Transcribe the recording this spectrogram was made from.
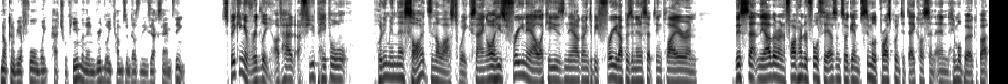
not going to be a four week patch with him and then Ridley comes and does the exact same thing? Speaking of Ridley, I've had a few people put him in their sides in the last week, saying, "Oh, he's free now. Like he is now going to be freed up as an intercepting player, and this, that, and the other, and five hundred four thousand. So again, similar price point to Daicos and, and Himmelberg, but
